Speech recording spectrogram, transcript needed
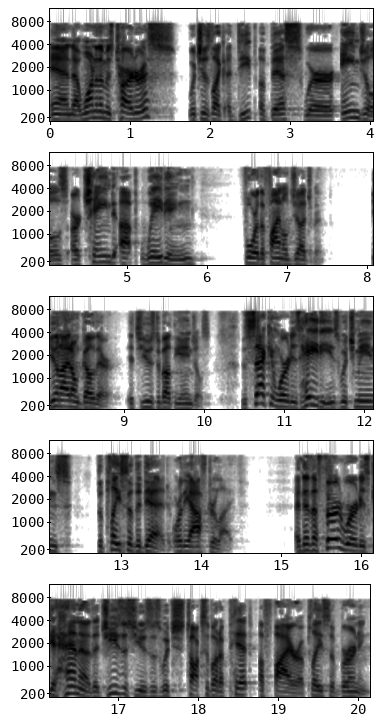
And uh, one of them is Tartarus, which is like a deep abyss where angels are chained up waiting for the final judgment. You and I don't go there. It's used about the angels. The second word is Hades, which means the place of the dead or the afterlife. And then the third word is Gehenna that Jesus uses, which talks about a pit of fire, a place of burning.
